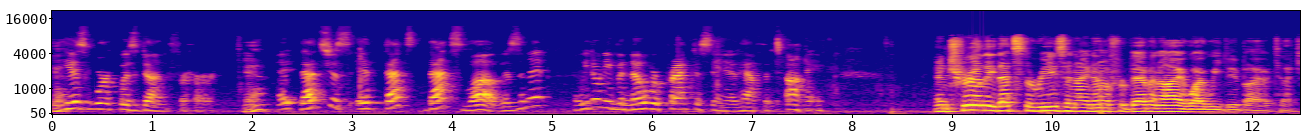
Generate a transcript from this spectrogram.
Yeah. His work was done for her. Yeah. It, that's just it. That's that's love, isn't it? We don't even know we're practicing it half the time. And truly, that's the reason I know for Bev and I why we do BioTouch.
